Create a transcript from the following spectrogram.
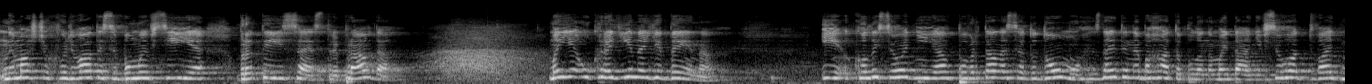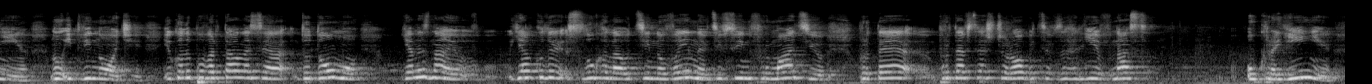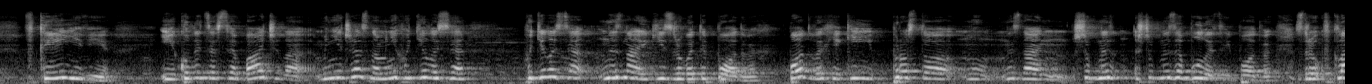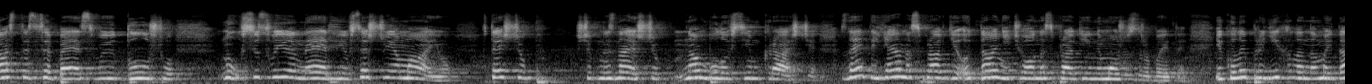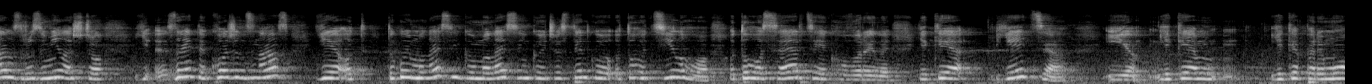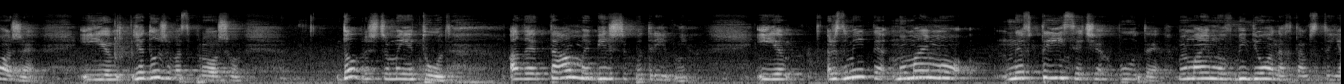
нема що хвилюватися, бо ми всі є брати і сестри, правда? Ми є Україна єдина. І коли сьогодні я поверталася додому, знаєте, небагато було на Майдані, всього два дні, ну і дві ночі. І коли поверталася додому, я не знаю, я коли слухала оці новини, цю всю інформацію про те, про те все, що робиться взагалі в нас в Україні, в Києві. І коли це все бачила, мені чесно, мені хотілося, хотілося не знаю, який зробити подвиг. Подвиг, який просто ну не знаю, щоб не щоб не забули цей подвиг, вкласти себе, свою душу, ну всю свою енергію, все, що я маю, в те, щоб щоб не знаю, щоб нам було всім краще. Знаєте, я насправді одна нічого насправді і не можу зробити. І коли приїхала на майдан, зрозуміла, що знаєте, кожен з нас є от такою малесенькою, малесенькою частинкою того цілого, отого серця, як говорили, яке б'ється і яке, яке переможе. І я дуже вас прошу. Добре, що ми є тут, але там ми більше потрібні. І розумієте, ми маємо не в тисячах бути, ми маємо в мільйонах там стояти.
